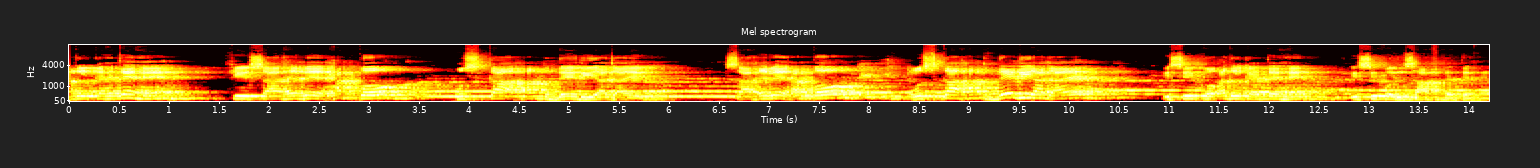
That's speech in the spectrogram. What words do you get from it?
عدل کہتے ہیں کہ صاحب حق کو اس کا حق دے دیا جائے۔ صاحب حق کو اس کا حق دے دیا جائے، اسی کو عدل کہتے ہیں، اسی کو انصاف کہتے ہیں۔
